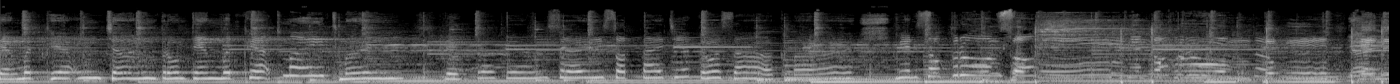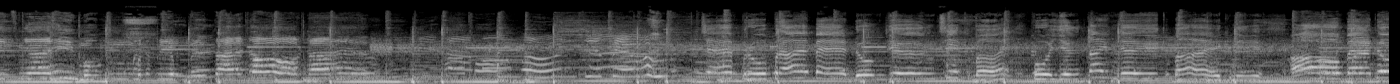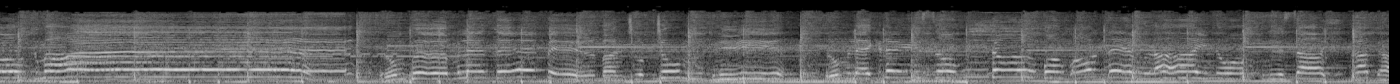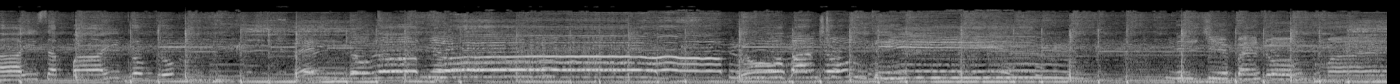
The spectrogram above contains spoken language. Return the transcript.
ទាំងមិត្តភក្តិចឹងព្រមទាំងមិត្តភក្តិថ្មីថ្មីរៀបប្រទាំងស្រីសុទ្ធតែជាគ្រួសារខ្មែរមានសុខរួមសុខមានទុក្ខរួមទុក្ខថ្ងៃនេះថ្ងៃមុខមិត្តព្រៀបនៅតែដដែល ព្រោះប្រែបេះដូងយើងជាខ្មែរពួកយើងតែងនៅក្បែរគ្នាអោបេះដូងខ្មែររំភើបម្លេះទេពេលបានជួបជុំគ្នារំលែកក្តីសុខដល់បងប្អូនទាំងឡាយនាំគ្នាសើចប្រាក់កាយសប្បាយក្រុមក្រុមពេលដូងលោកញោព្រោះបានជុំគ្នា នេះជាបេះដូងខ្មែរ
